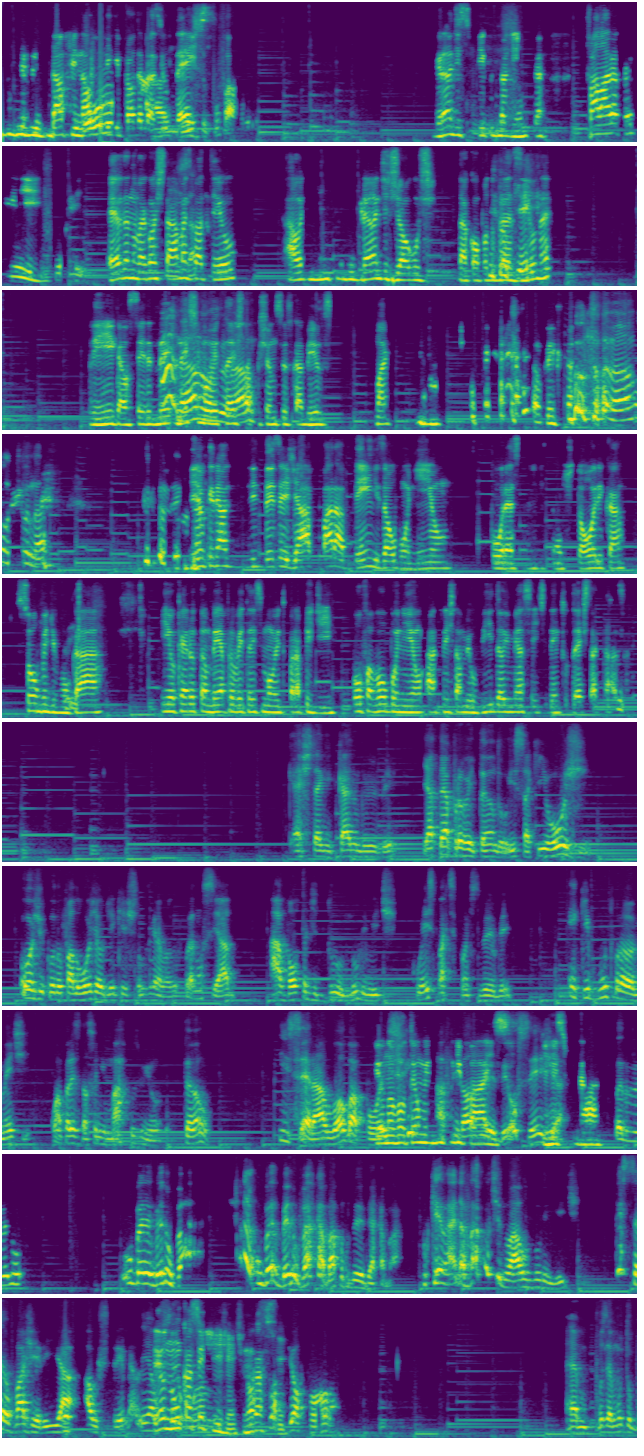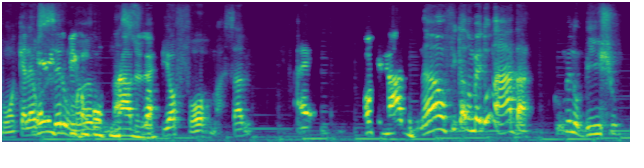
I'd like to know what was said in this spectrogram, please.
da final oh, do Big Brother Brasil 10. Isso, por favor grandes picos de audiência. Falaram até que Helder não vai gostar, mas bateu a audiência de grandes jogos da Copa do Brasil, né? Liga, ou seja, ah, neste não, momento deve estar puxando seus cabelos. Mas. tô não tô, não, não ligo, não. E eu queria desejar parabéns ao Boninho por essa edição histórica. Soube divulgar. E eu quero também aproveitar esse momento para pedir, por favor, Boninho, assista meu vídeo e me aceite dentro desta casa. Hashtag cai no BBB. E até aproveitando isso aqui, hoje, hoje, quando eu falo hoje, é o dia que estamos gravando, foi anunciado a volta de Du no Limite, com ex-participantes do BBB, em equipe muito provavelmente com a apresentação de Marcos Mion. Então, e será logo após Eu não vou ter um minuto de paz, BBB, ou seja, respirar. o BBB não, o BBB não vai o BBB não vai acabar quando o BBB acabar. Porque ainda vai continuar no limite. Que selvageria ao extremo ali é o Eu nunca humano, assisti, gente, nunca na assisti. pior forma. É, pois é muito bom. Aquela é o Eles ser humano na confinados, sua né? pior forma, sabe? Confinado. Não, fica no meio do nada, comendo bicho.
